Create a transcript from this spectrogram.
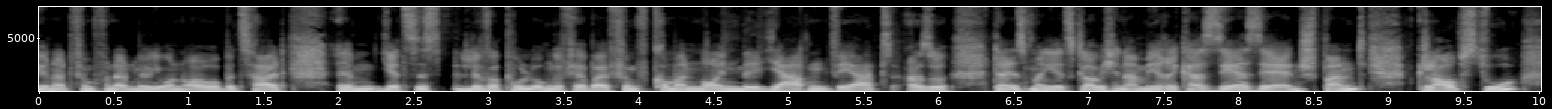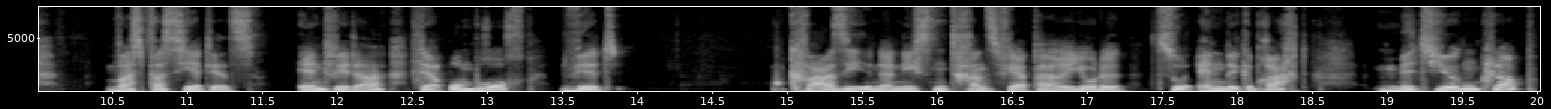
400, 500 Millionen Euro bezahlt. Ähm, jetzt ist Liverpool ungefähr bei 5,9 Milliarden wert. Also da ist man jetzt, glaube ich, in Amerika sehr, sehr entspannt. Glaubst du, was passiert jetzt? Entweder der Umbruch wird quasi in der nächsten Transferperiode zu Ende gebracht mit Jürgen Klopp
